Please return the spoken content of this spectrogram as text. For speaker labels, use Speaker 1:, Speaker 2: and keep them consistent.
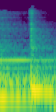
Speaker 1: Thank you.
